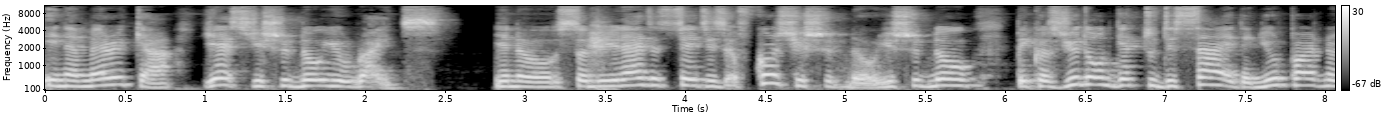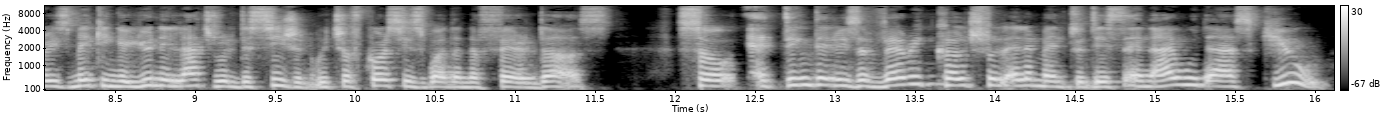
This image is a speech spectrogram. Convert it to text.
In America, yes, you should know your rights you know, so the United States is, of course, you should know. You should know because you don't get to decide and your partner is making a unilateral decision, which of course is what an affair does. So I think there is a very cultural element to this. And I would ask you,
